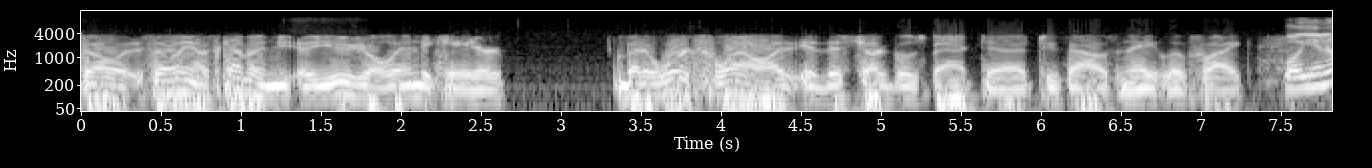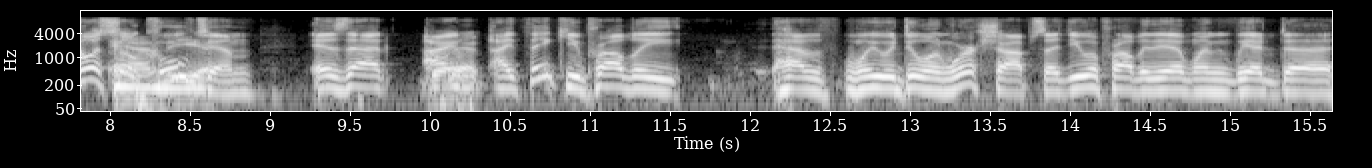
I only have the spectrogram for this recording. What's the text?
so, so you know, it's kind of an unusual indicator, but it works well. This chart goes back to 2008. Looks like. Well, you know what's so And cool, the, uh, Tim, is that I. I think you probably have when we were doing workshops that you were probably there when we had uh,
